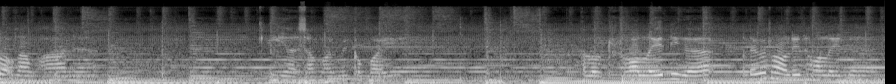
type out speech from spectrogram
สองสามพันนะเกียร์สามร้อยเมกะไบต์ฮัลโหลทอเลนนี่เหรออะไรก็ทอเลนทอเลนนะ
